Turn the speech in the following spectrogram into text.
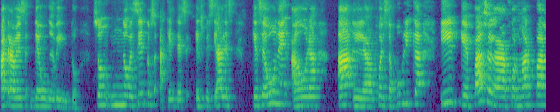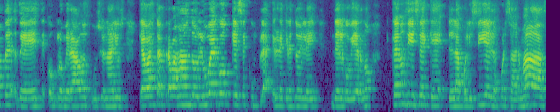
a través de un evento. Son 900 agentes especiales que se unen ahora a la fuerza pública y que pasan a formar parte de este conglomerado de funcionarios que va a estar trabajando luego que se cumpla el decreto de ley del gobierno que nos dice que la policía y las Fuerzas Armadas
